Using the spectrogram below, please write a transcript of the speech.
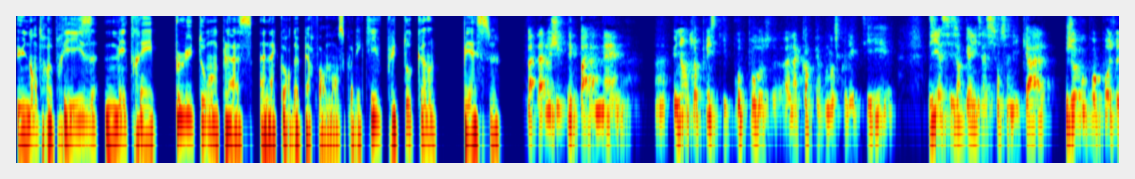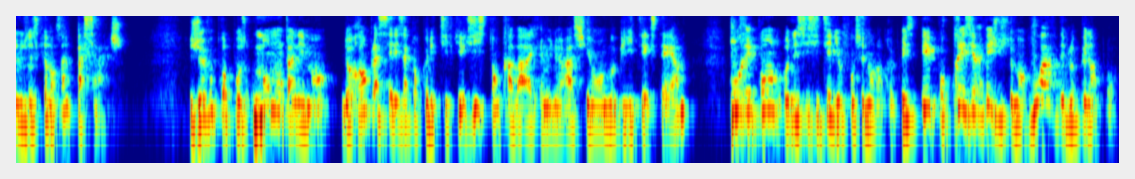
une entreprise mettrait plutôt en place un accord de performance collective plutôt qu'un PSE bah, La logique n'est pas la même. Hein. Une entreprise qui propose un accord de performance collective dit à ses organisations syndicales, je vous propose de nous inscrire dans un passage. Je vous propose momentanément de remplacer les accords collectifs qui existent en travail, rémunération, mobilité externe, pour répondre aux nécessités liées au fonctionnement de l'entreprise et pour préserver justement, voire développer l'emploi.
